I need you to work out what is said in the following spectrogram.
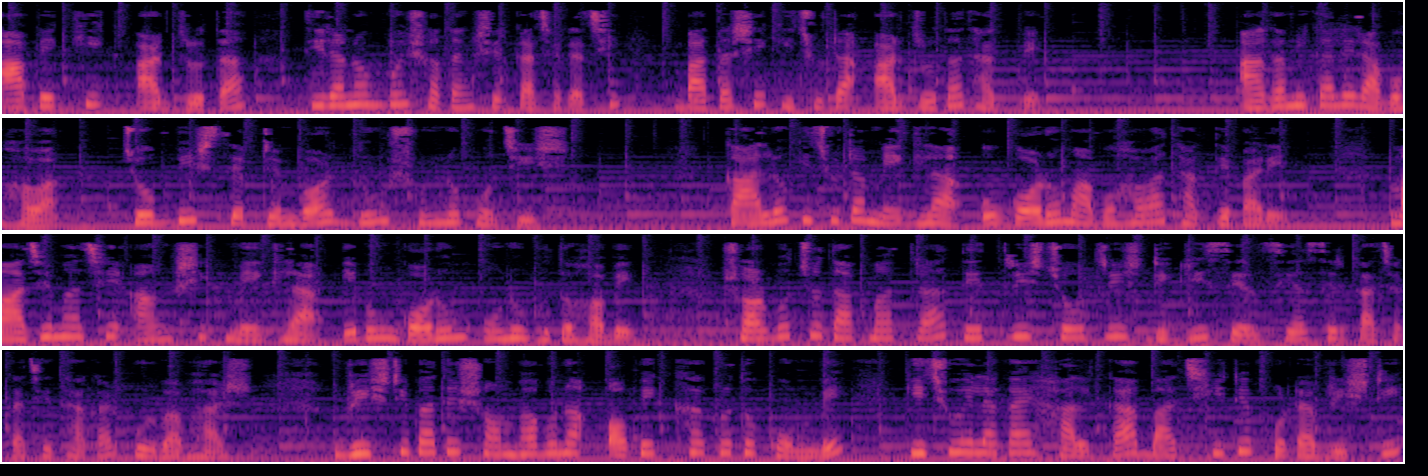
আপেক্ষিক আর্দ্রতা তিরানব্বই শতাংশের কাছাকাছি, বাতাসে কিছুটা আর্দ্রতা থাকবে। আগামীকালের আবহাওয়া, চব্বিশ সেপ্টেম্বর দু শূন্য পঁচিশ। কালো কিছুটা মেঘলা ও গরম আবহাওয়া থাকতে পারে। মাঝে মাঝে আংশিক মেঘলা এবং গরম অনুভূত হবে। সর্বোচ্চ তাপমাত্রা তেত্রিশ চৌত্রিশ ডিগ্রি সেলসিয়াসের কাছাকাছি থাকার পূর্বাভাস। বৃষ্টিপাতের সম্ভাবনা অপেক্ষাকৃত কমবে। কিছু এলাকায় হালকা বা ছিটে ফোটা বৃষ্টি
